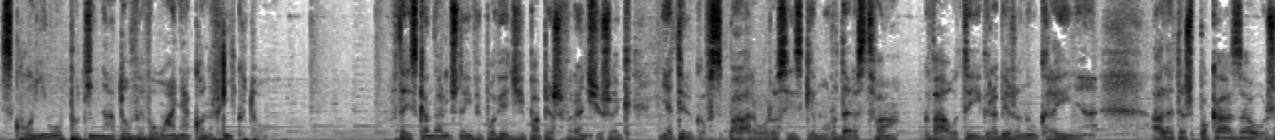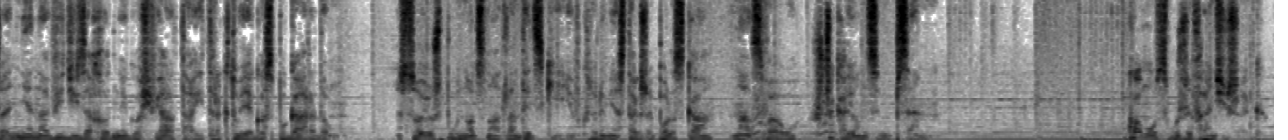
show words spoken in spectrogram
skłoniło Putina do wywołania konfliktu tej skandalicznej wypowiedzi papież Franciszek nie tylko wsparł rosyjskie morderstwa, gwałty i grabieże na Ukrainie, ale też pokazał, że nienawidzi zachodniego świata i traktuje go z pogardą. Sojusz Północnoatlantycki, w którym jest także Polska, nazwał szczekającym psem. Komu służy Franciszek?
